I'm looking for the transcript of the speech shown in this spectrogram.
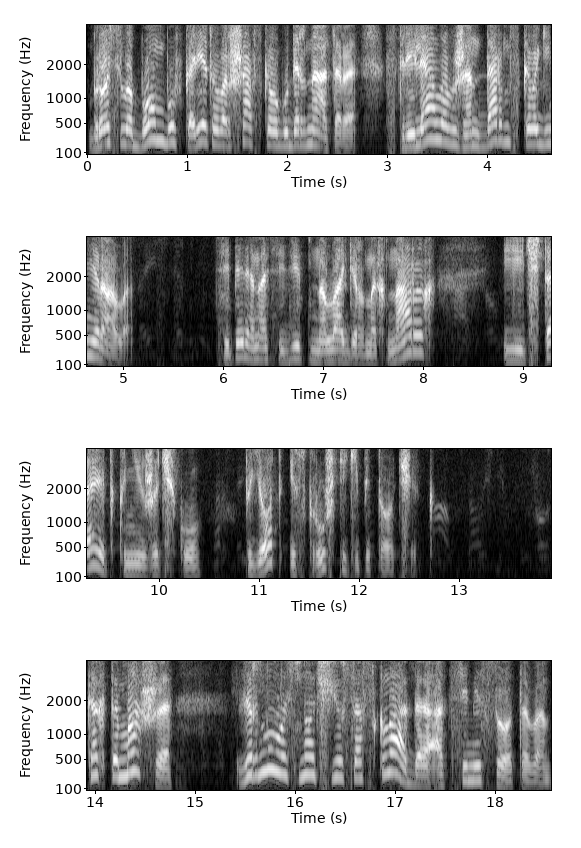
бросила бомбу в карету варшавского губернатора, стреляла в жандармского генерала. Теперь она сидит на лагерных нарах и читает книжечку, пьет из кружки кипяточек. Как-то Маша Вернулась ночью со склада от Семисотова.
